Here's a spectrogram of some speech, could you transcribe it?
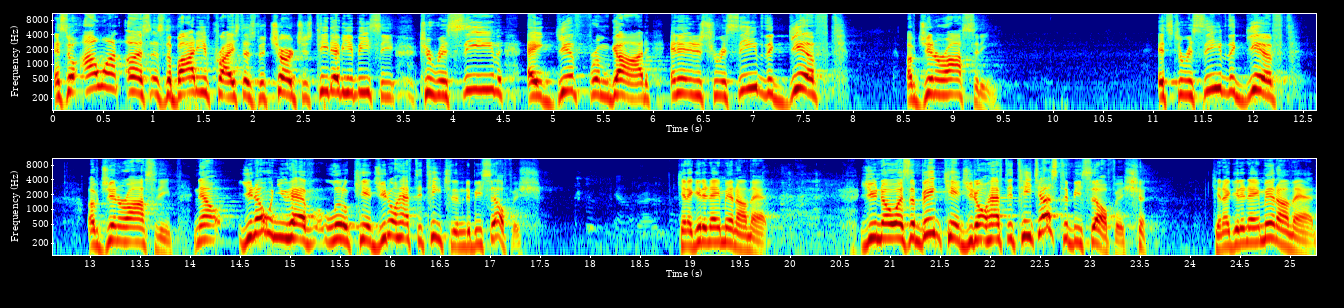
And so I want us as the body of Christ, as the church, as TWBC, to receive a gift from God, and it is to receive the gift of generosity. It's to receive the gift of generosity. Now, you know, when you have little kids, you don't have to teach them to be selfish. Can I get an amen on that? You know, as a big kid, you don't have to teach us to be selfish. Can I get an amen on that?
